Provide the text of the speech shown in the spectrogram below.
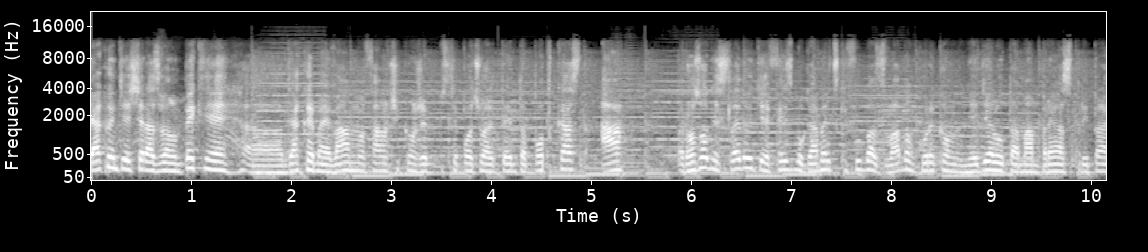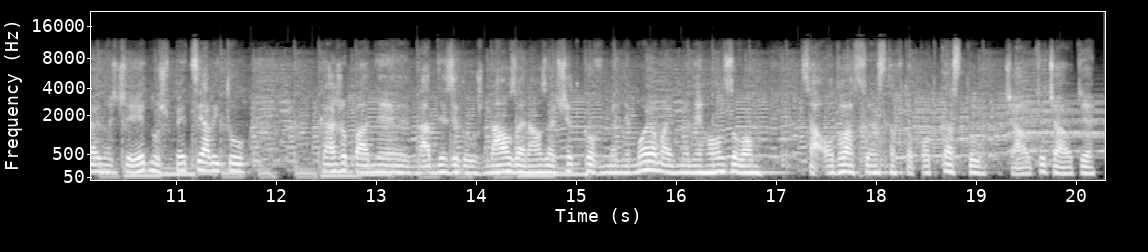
Ďakujem ti ešte raz veľmi pekne. Ďakujem aj vám, fanúšikom, že ste počúvali tento podcast a rozhodne sledujte Facebook Americký futbal s Vladom Kurekom v nedelu, tam mám pre vás pripravenú ešte jednu špecialitu. Každopádne na dnes je to už naozaj, naozaj všetko v mene mojom aj v mene Honzovom sa odhlasujem z tohto podcastu. Čaute, čaute.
